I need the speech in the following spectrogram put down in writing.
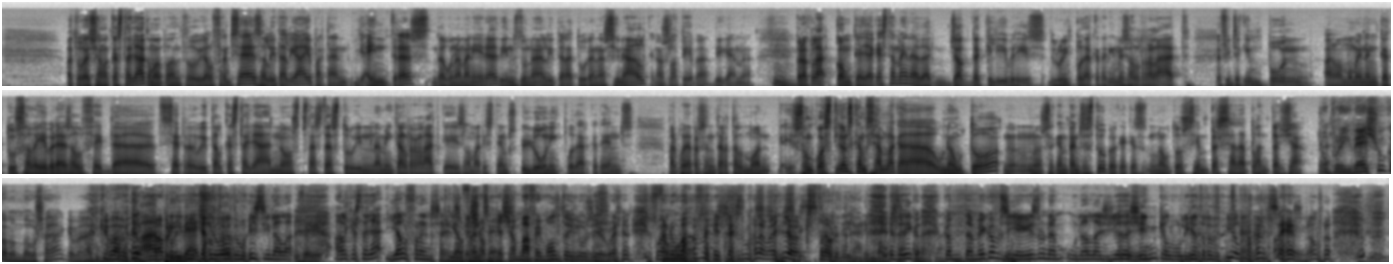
el tradueixen al castellà, com el poden traduir al francès, a l'italià, i per tant ja entres d'alguna manera dins d'una literatura nacional que no és la teva, diguem-ne. Hmm. Però clar, com que hi ha aquesta mena de joc d'equilibris, l'únic poder que tenim és el relat, fins a quin punt, en el moment en què tu celebres el fet de ser traduït al castellà, no estàs destruint una mica el relat, que és al mateix temps l'únic poder que tens per poder presentar-te al món. I són qüestions que em sembla que un autor, no, no sé què en penses tu, però crec que un autor sempre s'ha de plantejar. Ho prohibeixo, com en Bausà, que va, que va, Clar, va prohibir que el traduïssin a la, És al castellà i al francès. I al que, això, francès. que això em va fer molta il·lusió. Quan, és quan ho va fer, això és És meravellós. extraordinari. amb És a dir, com, com, també com si hi hagués una, una legió de gent que el volia traduir al francès, no? Però,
